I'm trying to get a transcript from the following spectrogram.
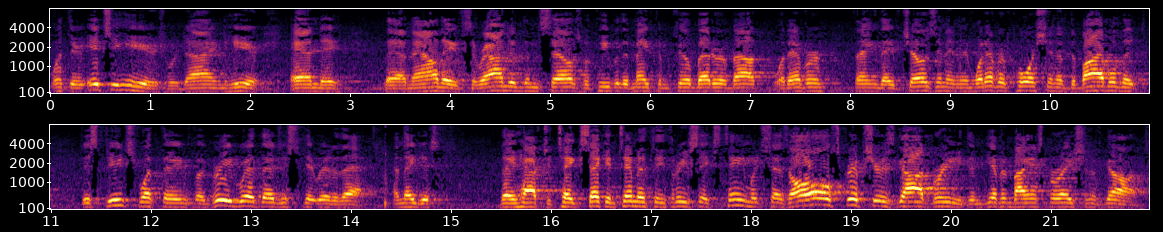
what their itching ears were dying to hear, and they, they now they've surrounded themselves with people that make them feel better about whatever thing they've chosen, and in whatever portion of the Bible that disputes what they've agreed with, they just get rid of that, and they just they have to take 2 Timothy 3:16 which says all scripture is God breathed and given by inspiration of God.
